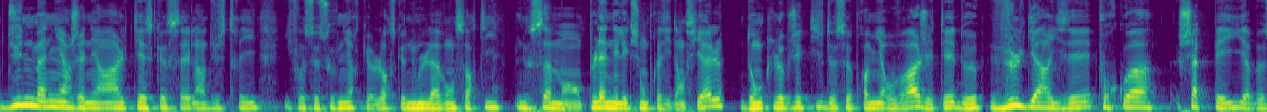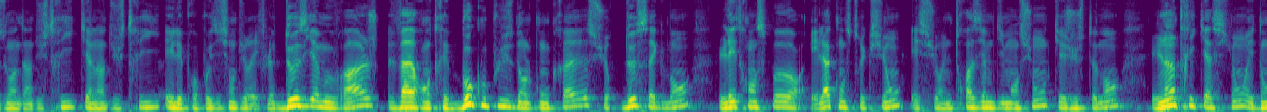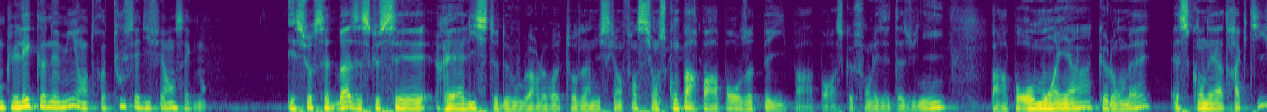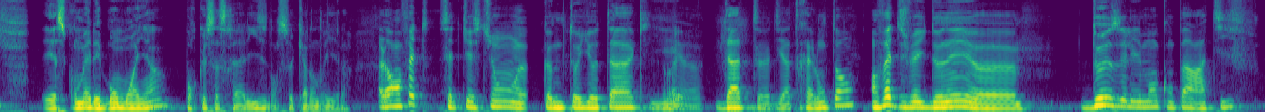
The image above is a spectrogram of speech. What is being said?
d'une manière générale, qu'est-ce que c'est l'industrie? Il faut se souvenir que lorsque nous l'avons sorti, nous sommes en pleine élection présidentielle. Donc l'objectif de ce premier ouvrage était de vulgariser pourquoi chaque pays a besoin d'industrie, quelle industrie et les propositions du RIF. Le deuxième ouvrage va rentrer beaucoup plus dans le concret sur deux segments, les transports et la construction, et sur une troisième dimension qui est justement l'intrication et donc l'économie entre tous ces différents segments. Et sur cette base, est-ce que c'est réaliste de vouloir le retour de l'industrie en France si on se compare par rapport aux autres pays, par rapport à ce que font les États-Unis, par rapport aux moyens que l'on met Est-ce qu'on est attractif Et est-ce qu'on met les bons moyens pour que ça se réalise dans ce calendrier-là? Alors en fait, cette question, euh, comme Toyota qui euh, date d'il y a très longtemps, en fait, je vais y donner euh, deux éléments comparatifs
